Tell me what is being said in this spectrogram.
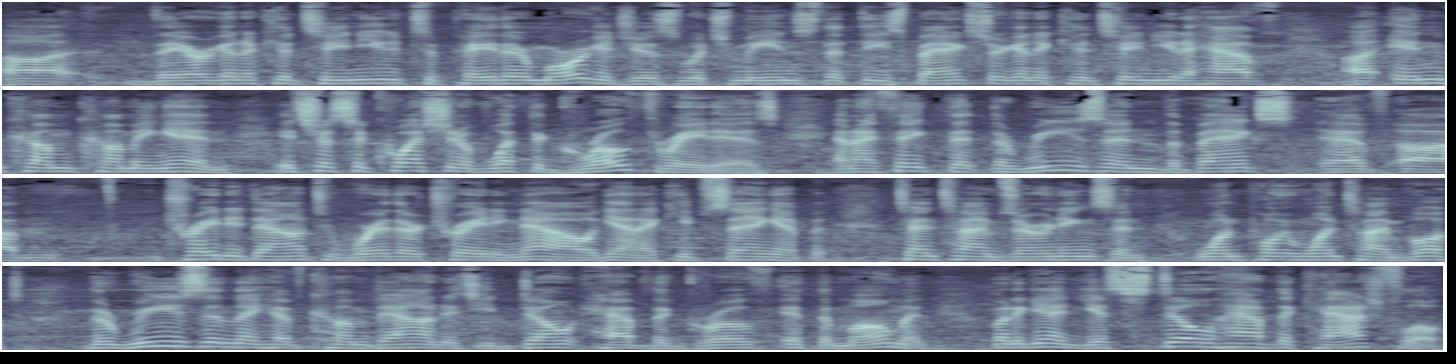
uh, they are going to continue to pay their mortgages, which means that these banks are going to continue to have uh, income coming in. It's just a question of what the growth rate is. And I think that the reason the banks have um, traded down to where they're trading now. Again, I keep saying it, but 10 times earnings and 1.1 time books. The reason they have come down is you don't have the growth at the moment. But again, you still have the cash flow.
